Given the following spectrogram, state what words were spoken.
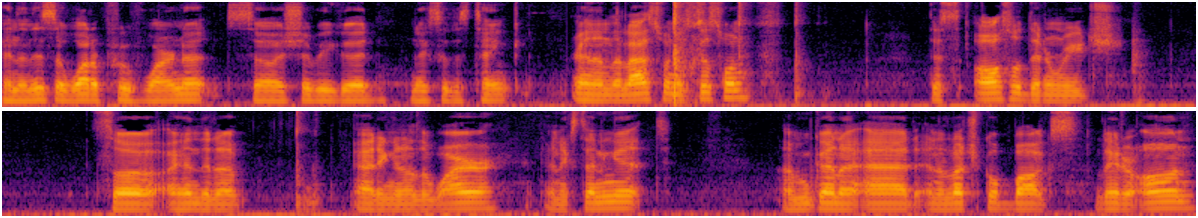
And then this is a waterproof wire nut. So it should be good next to this tank. And then the last one is this one. This also didn't reach. So I ended up adding another wire and extending it. I'm gonna add an electrical box later on,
